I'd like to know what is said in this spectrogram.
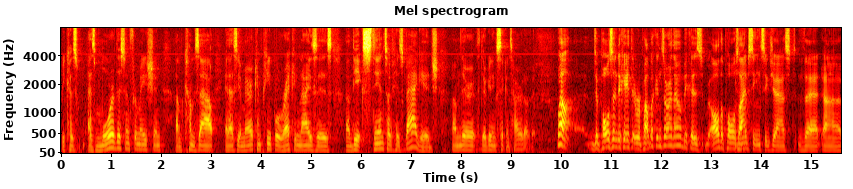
because as more of this information um, comes out and as the American people recognizes uh, the extent of his baggage, um, they're, they're getting sick and tired of it. Well, do polls indicate that Republicans are, though? Because all the polls I've seen suggest that uh,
